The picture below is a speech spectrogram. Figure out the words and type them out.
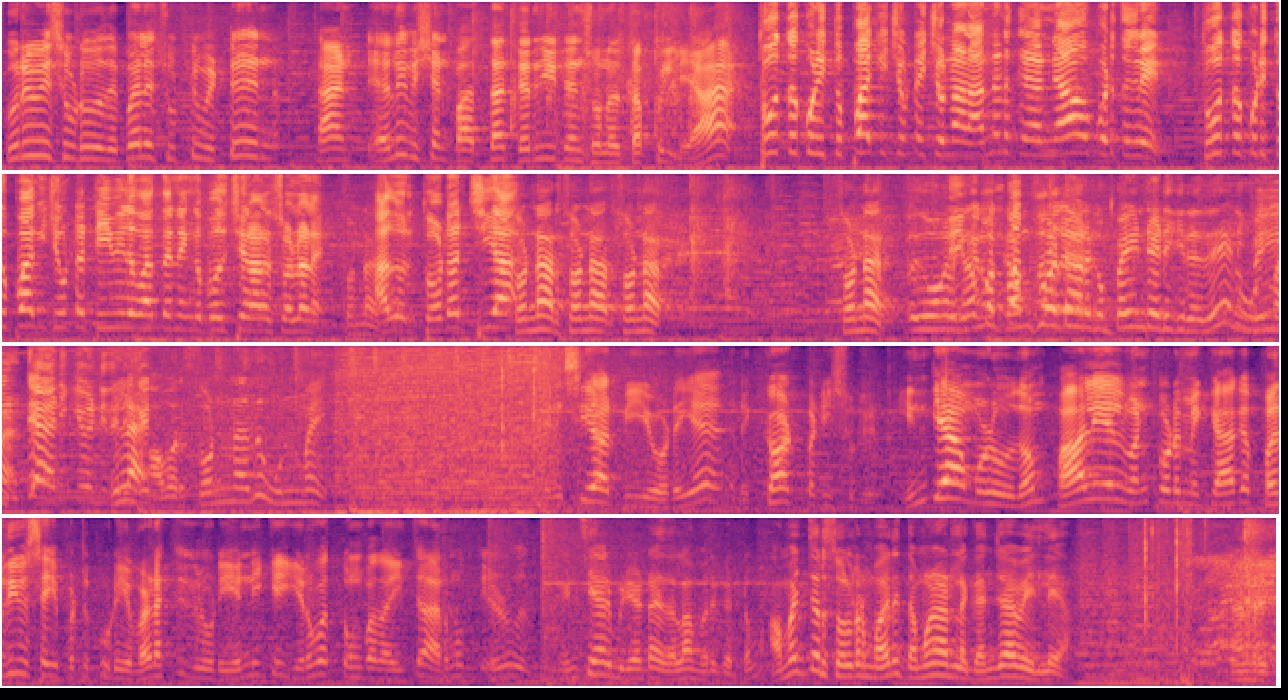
குருவி சுடுவது போல சுட்டுவிட்டு நான் டெலிவிஷன் பார்த்து தான் தெரிஞ்சுக்கிட்டேன்னு சொன்னது தப்பு இல்லையா? தூத்துக்குடி துப்பாக்கி சூட்டை சொன்னான் அண்ணனுக்கு நான் ஞாபகப்படுத்துகிறேன். தூத்துக்குடி துப்பாக்கி சூட்டை டிவியில பார்த்தேன் எங்க பொதுச் செயலாளர் சொல்லல. அது ஒரு தொடர்ச்சியா சொன்னார் சொன்னார் சொன்னார். சொன்னார். இது உங்களுக்கு ரொம்ப கம்ஃபர்ட்டா இருக்கும். பெயிண்ட் அடிக்கிறது. பெயிண்டே அடிக்க வேண்டியது இல்ல இல்லை. அவர் சொன்னது உண்மை. என்சிஆர்பியோடைய ரெக்கார்ட் படி சொல்லிட்டு. இந்தியா முழுவதும் பாலியல் வன்கொடுமைக்காக பதிவு செய்யப்பட்டக்கூடிய வழக்குகளுடைய எண்ணிக்கை இருபத்தொன்பதாயிரத்து அறுநூத்தி எழுபது என்சிஆர்பி டேட்டா இதெல்லாம் இருக்கட்டும். அமைச்சர் சொல்ற மாதிரி தமிழ்நாட்டுல கஞ்சாவே இல்லையா? நன்றி.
